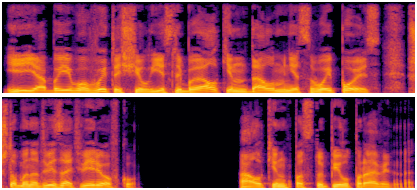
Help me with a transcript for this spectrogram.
И я бы его вытащил, если бы Алкин дал мне свой пояс, чтобы надвязать веревку. Алкин поступил правильно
